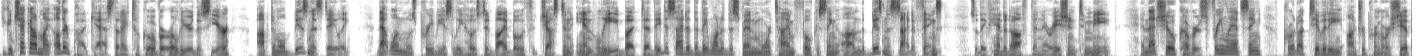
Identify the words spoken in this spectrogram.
you can check out my other podcast that I took over earlier this year, Optimal Business Daily. That one was previously hosted by both Justin and Lee, but uh, they decided that they wanted to spend more time focusing on the business side of things, so they've handed off the narration to me. And that show covers freelancing, productivity, entrepreneurship,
